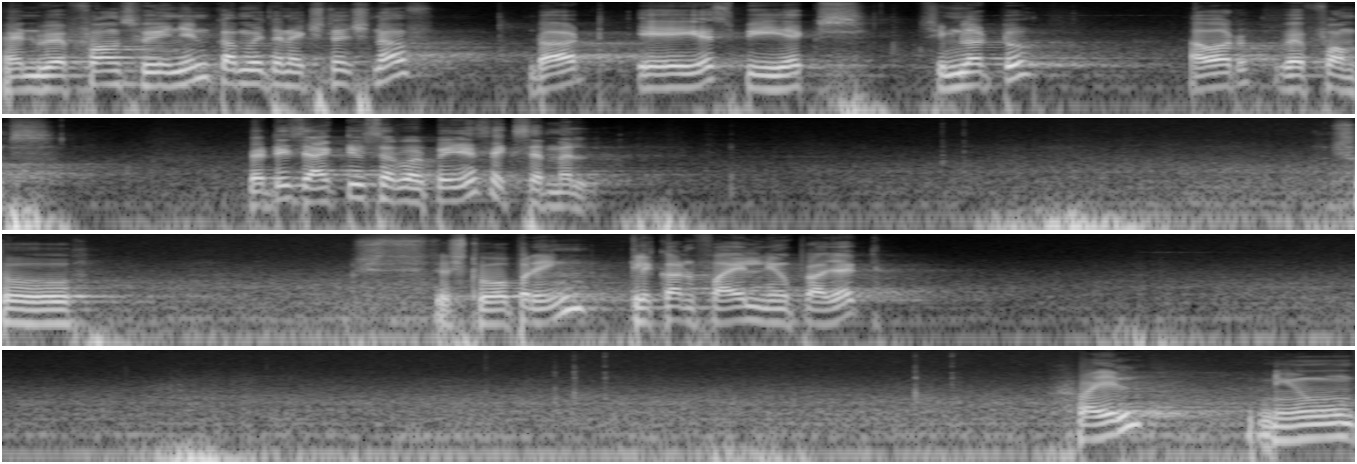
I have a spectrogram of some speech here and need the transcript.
And web forms view engine come with an extension of .aspx similar to our web forms that is active server pages XML. So just opening click on file new project. File new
